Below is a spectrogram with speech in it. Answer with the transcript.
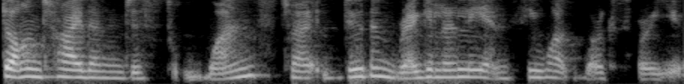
don't try them just once. Try do them regularly and see what works for you.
